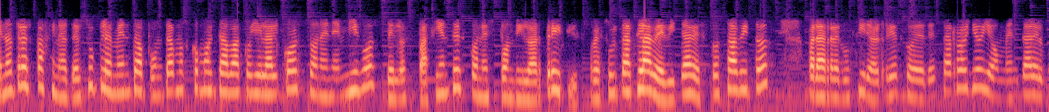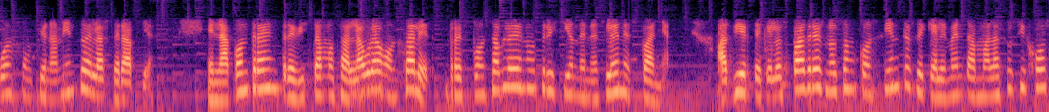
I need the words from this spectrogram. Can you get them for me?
En otras páginas del suplemento apuntamos cómo el tabaco y el alcohol son enemigos de los pacientes con espondiloartritis. Resulta clave evitar estos hábitos para reducir el riesgo de desarrollo y aumentar el buen funcionamiento de las terapias. En la contra entrevistamos a Laura González, responsable de nutrición de Nestlé en España. Advierte que los padres no son conscientes de que alimentan mal a sus hijos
